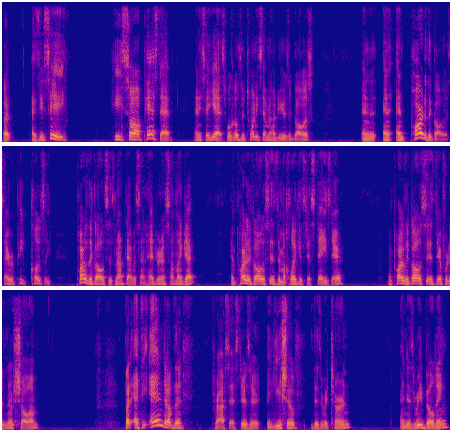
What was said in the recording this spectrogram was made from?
But as you see, he saw past that and he said, Yes, we'll go through 2,700 years of Golas. And, and, and part of the Golas, I repeat closely, part of the Golas is not to have a Sanhedrin or something like that. And part of the Golas is the Machlokes just stays there. And part of the Golas is, therefore, there's no Shalom. But at the end of the process, there's a, a Yishuv, there's a return, and there's rebuilding,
